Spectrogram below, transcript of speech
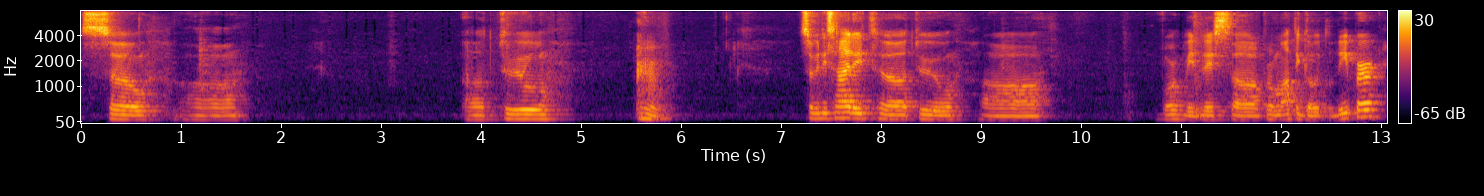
So uh, uh, to so we decided to work with this problematic a little deeper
